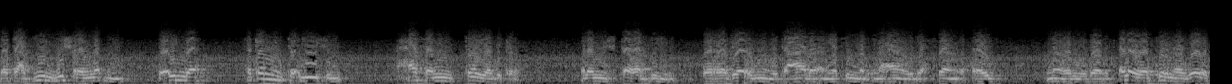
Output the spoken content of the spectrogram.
وتعجيل بشرى المؤمن وإلا فكم من تأليف حسن طوي ذكره ولم يشتغل به والرجاء منه تعالى أن يتم الإنعام والإحسان الأخروي ما غير ذلك. ألا يذكرنا ذلك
